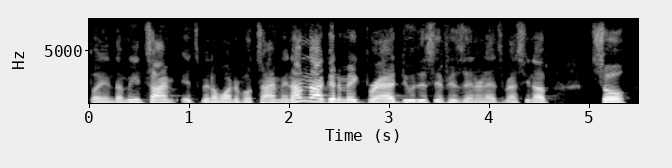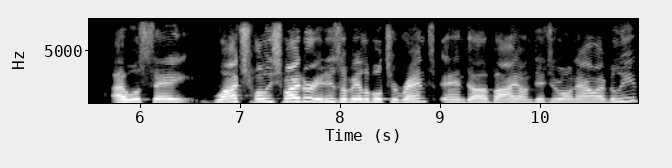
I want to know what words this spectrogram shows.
But in the meantime, it's been a wonderful time. And I'm not going to make Brad do this if his internet's messing up. So I will say, watch Holy Spider. It is available to rent and uh, buy on digital now, I believe.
